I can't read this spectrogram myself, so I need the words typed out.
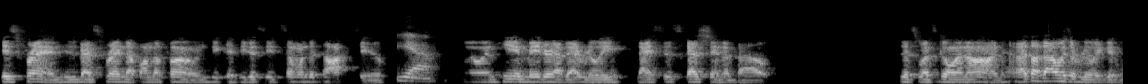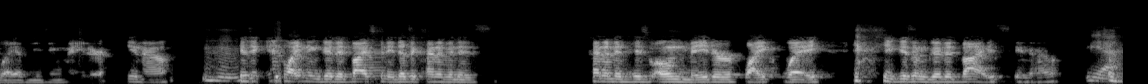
his friend, his best friend, up on the phone because he just needs someone to talk to. Yeah. You know, and he and Mater have that really nice discussion about this what's going on, and I thought that was a really good way of using Mater. You know, because mm-hmm. he gives Lightning good advice, and he does it kind of in his kind of in his own Mater like way. he gives him good advice. You know. Yeah.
